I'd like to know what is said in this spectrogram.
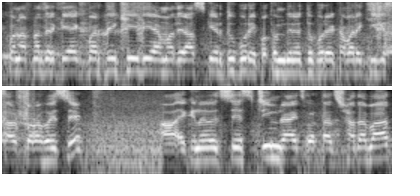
এখন আপনাদেরকে একবার দেখিয়ে দিই আমাদের আজকের দুপুরে, প্রথম দিনের দুপুরের খাবারে কি কি সার্ভ করা হয়েছে। এখানে হচ্ছে স্টিম রাইস অর্থাৎ সাদা ভাত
